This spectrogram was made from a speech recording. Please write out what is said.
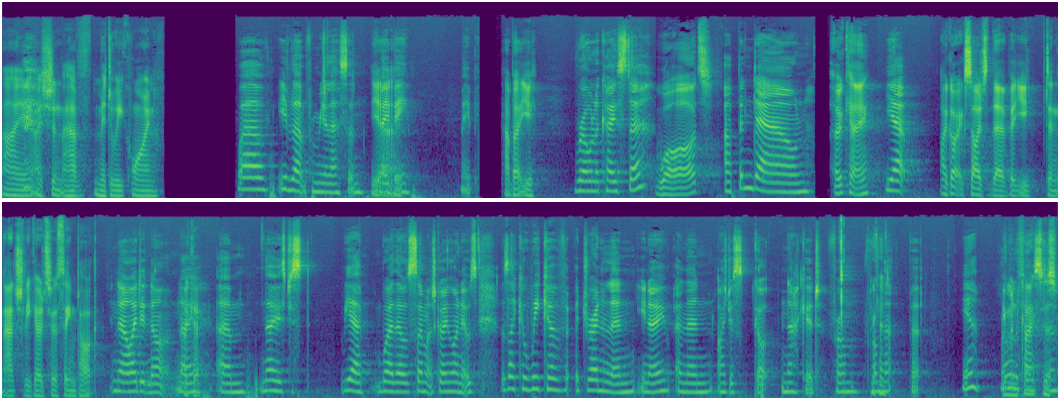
I I shouldn't have midweek wine. Well, you've learnt from your lesson. Yeah. Maybe. Maybe. How about you? Roller coaster, What? up and down. Okay. Yep. I got excited there, but you didn't actually go to a theme park. No, I did not. No. Okay. Um, no, it's just yeah, where there was so much going on. It was it was like a week of adrenaline, you know, and then I just got knackered from from Okay. that. But yeah, Human factors.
